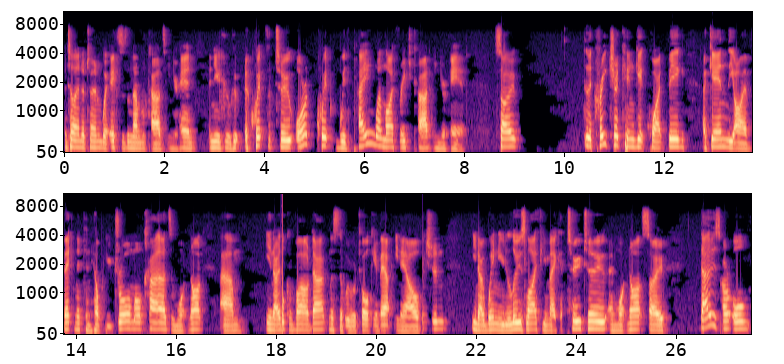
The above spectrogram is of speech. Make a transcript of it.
until end of turn, where X is the number of cards in your hand, and you can equip for two or equip with paying one life for each card in your hand. So the creature can get quite big. Again, the Eye of Vecna can help you draw more cards and whatnot. Um, you know, Book of Vile Darkness that we were talking about in our section. You know, when you lose life, you make a 2-2 and whatnot. So those are all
